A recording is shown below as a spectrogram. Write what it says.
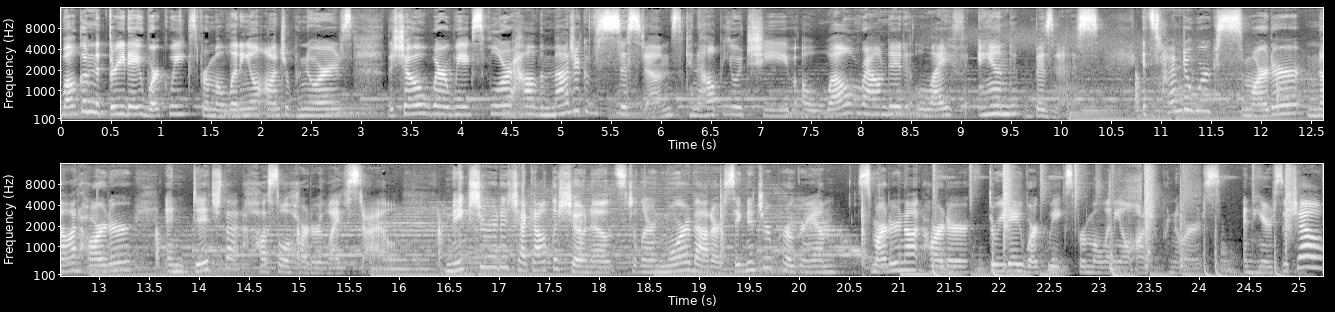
Welcome to Three Day Work Weeks for Millennial Entrepreneurs, the show where we explore how the magic of systems can help you achieve a well rounded life and business. It's time to work smarter, not harder, and ditch that hustle harder lifestyle. Make sure to check out the show notes to learn more about our signature program, Smarter Not Harder Three Day Work Weeks for Millennial Entrepreneurs. And here's the show.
